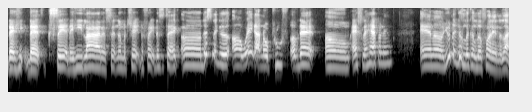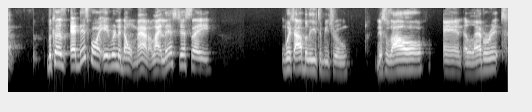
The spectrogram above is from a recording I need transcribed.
that he that said that he lied and sent them a check to fake this attack. Uh, this nigga, uh, we ain't got no proof of that um actually happening and uh, you niggas looking a little funny in the light because at this point it really don't matter. Like let's just say, which I believe to be true, this was all an elaborate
